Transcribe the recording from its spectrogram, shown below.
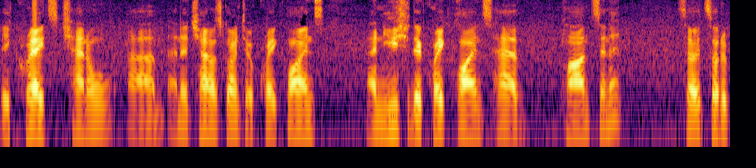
it creates channel um, and the channel's going to a creek lines and usually the creek lines have plants in it. So it's sort of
